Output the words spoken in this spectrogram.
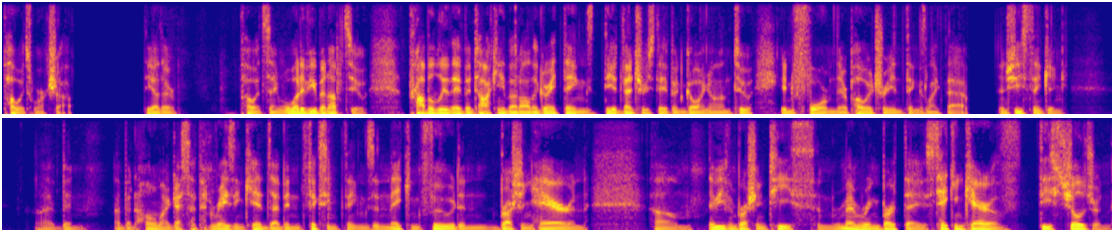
poet's workshop. The other poet saying, Well, what have you been up to? Probably they've been talking about all the great things, the adventures they've been going on to inform their poetry and things like that. And she's thinking, I've been I've been home. I guess I've been raising kids. I've been fixing things and making food and brushing hair and um, maybe even brushing teeth and remembering birthdays, taking care of these children.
